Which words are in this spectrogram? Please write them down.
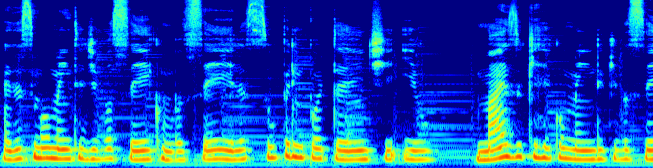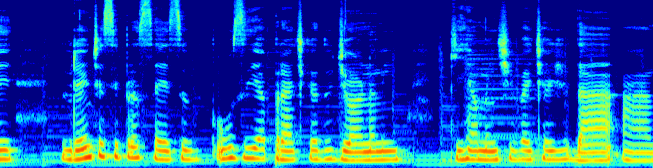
Mas esse momento de você com você, ele é super importante e eu mais do que recomendo que você, durante esse processo, use a prática do journaling, que realmente vai te ajudar a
